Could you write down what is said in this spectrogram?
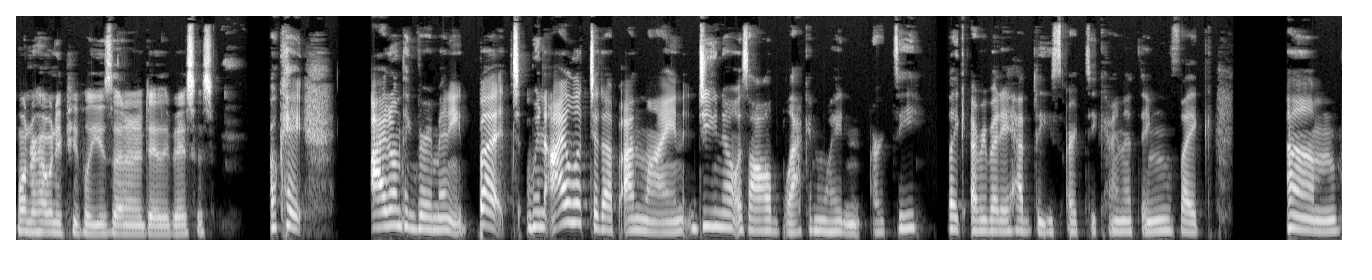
wonder how many people use that on a daily basis. Okay. I don't think very many, but when I looked it up online, do you know it was all black and white and artsy? Like everybody had these artsy kind of things, like um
